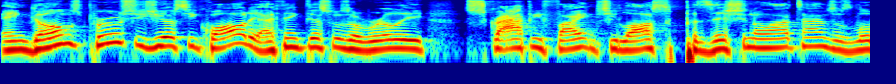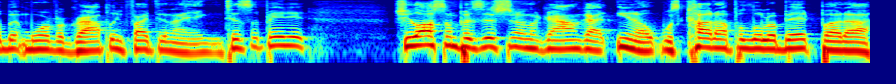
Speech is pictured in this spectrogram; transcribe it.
And Gomes proves she's UFC quality. I think this was a really scrappy fight, and she lost position a lot of times. It was a little bit more of a grappling fight than I anticipated. She lost some position on the ground, got, you know, was cut up a little bit, but uh,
